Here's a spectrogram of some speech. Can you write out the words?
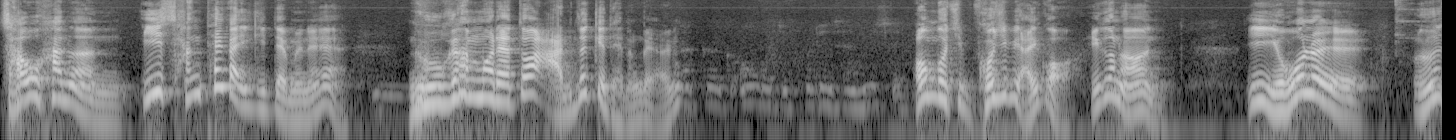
좌우하는 이 상태가 있기 때문에 누가 뭐래도 안 듣게 되는 있어요. 옹고집, 고집이 아니고 이거는 이 영혼을 어?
